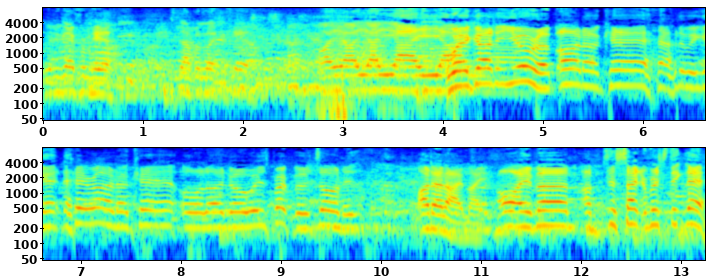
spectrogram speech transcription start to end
Where do we go from here? Let's have a look here. Aye, aye, aye, aye, aye. We're going to Europe. I don't care. How do we get there? I don't care. All I know is breakfast on it. I don't know, mate. I've, um, I'm just saying to Ristic there.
